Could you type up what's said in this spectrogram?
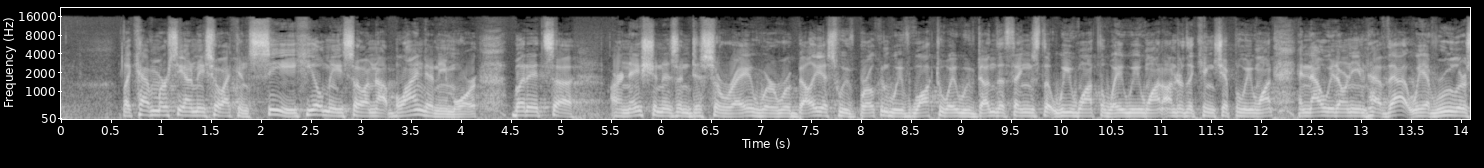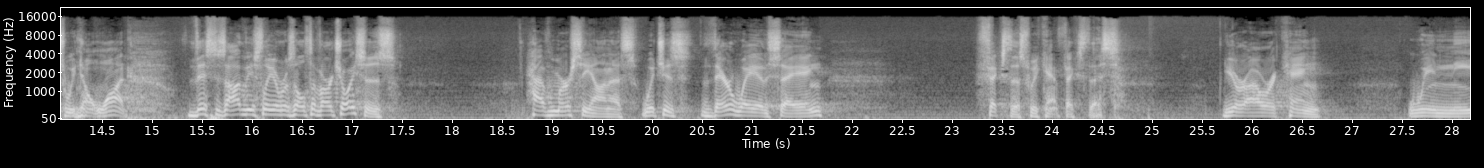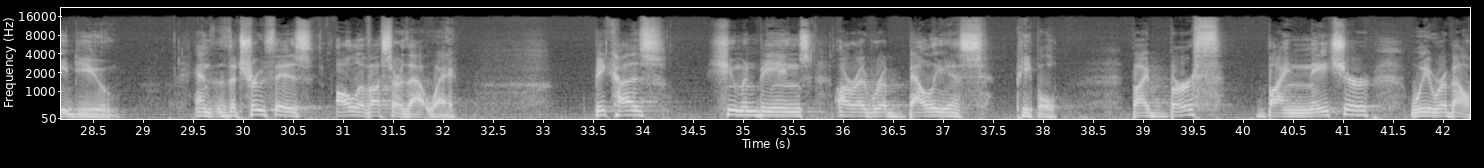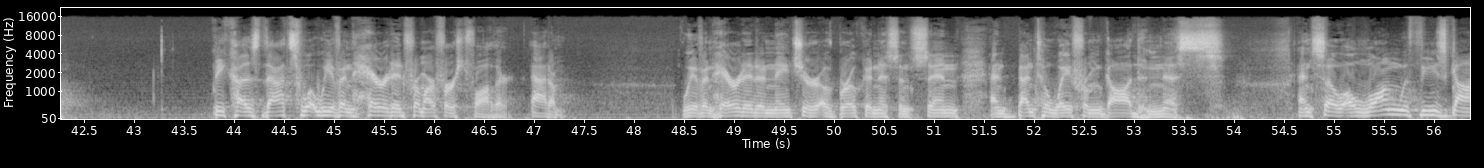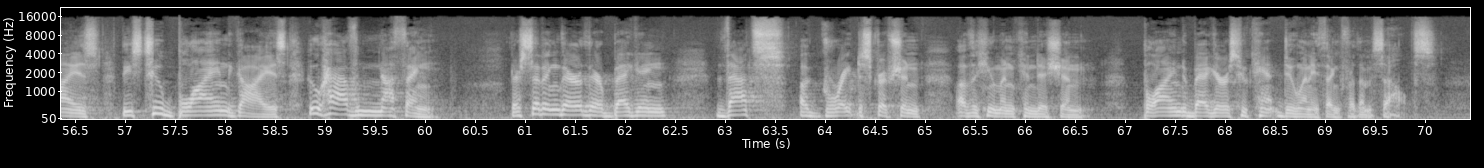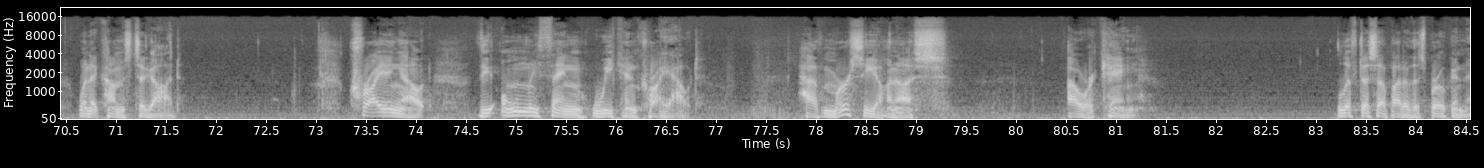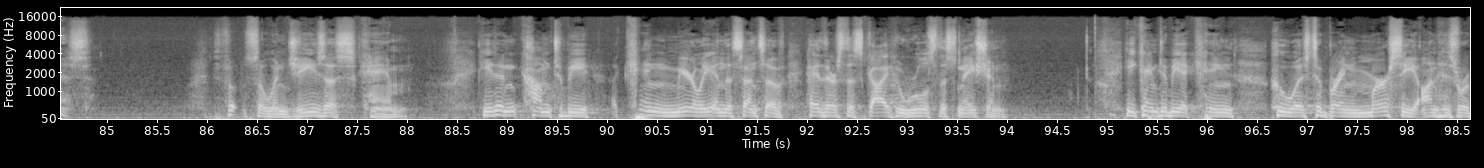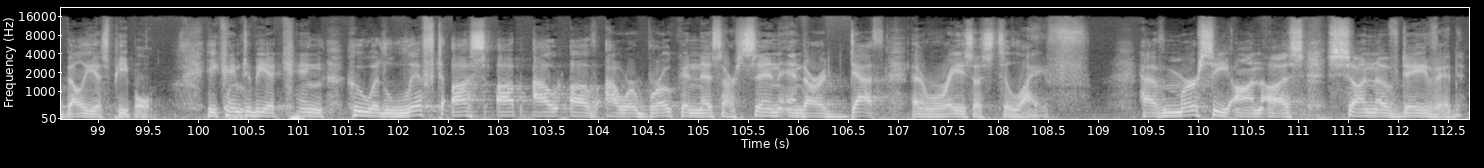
like have mercy on me so I can see, heal me so I'm not blind anymore. But it's uh, our nation is in disarray. We're rebellious. We've broken. We've walked away. We've done the things that we want the way we want under the kingship we want. And now we don't even have that. We have rulers we don't want. This is obviously a result of our choices. Have mercy on us, which is their way of saying, fix this. We can't fix this. You're our king. We need you. And the truth is, all of us are that way. Because human beings are a rebellious people. By birth, by nature, we rebel. Because that's what we have inherited from our first father, Adam. We have inherited a nature of brokenness and sin and bent away from Godness. And so, along with these guys, these two blind guys who have nothing, they're sitting there, they're begging. That's a great description of the human condition. Blind beggars who can't do anything for themselves when it comes to God. Crying out, the only thing we can cry out have mercy on us, our King. Lift us up out of this brokenness. So when Jesus came, he didn't come to be a king merely in the sense of, hey, there's this guy who rules this nation. He came to be a king who was to bring mercy on his rebellious people. He came to be a king who would lift us up out of our brokenness, our sin, and our death and raise us to life. Have mercy on us, son of David.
